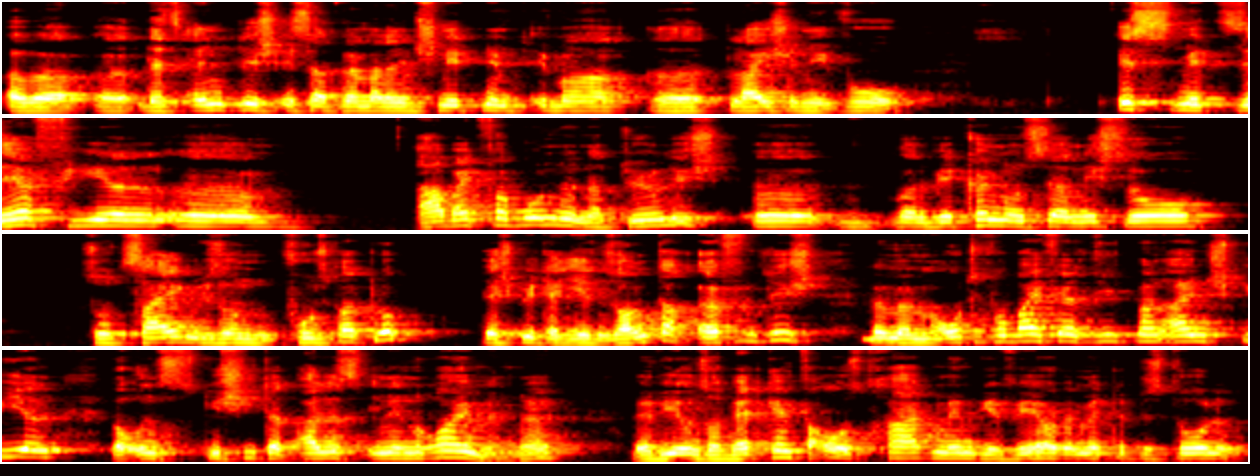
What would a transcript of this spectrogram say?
Aber äh, letztendlich ist das, wenn man den Schnitt nimmt, immer äh, gleiche Niveau ist mit sehr viel äh, Arbeit verbunden, natürlich, äh, weil wir können uns ja nicht so, so zeigen wie so ein Fußballclub. Der spielt ja jeden Sonntag öffentlich. Wenn man im Auto vorbeifährt, sieht man ein Spiel. Bei uns geschieht das alles in den Räumen. Ne? Wenn wir unsere Wettkämpfe austragen mit dem Gewehr oder mit der Pistole,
